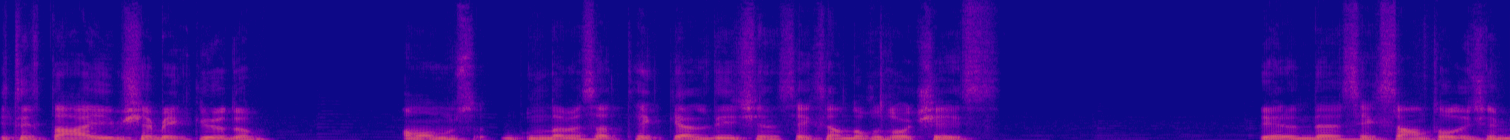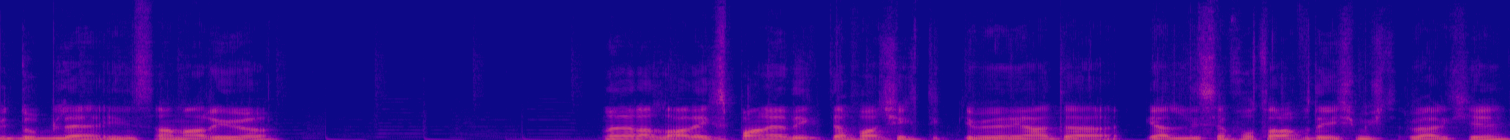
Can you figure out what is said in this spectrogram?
bir tık daha iyi bir şey bekliyordum. Ama bunda mesela tek geldiği için 89 okeyiz. Diğerinde 86 olduğu için bir duble insan arıyor. Bunu herhalde Alex Bane'de ilk defa çektik gibi ya da geldiyse fotoğrafı değişmiştir belki.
